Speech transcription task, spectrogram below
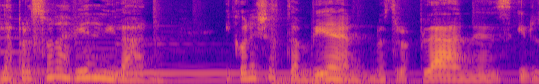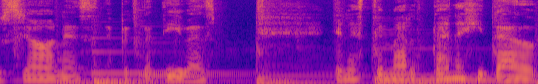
las personas vienen y van, y con ellas también nuestros planes, ilusiones, expectativas en este mar tan agitado,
